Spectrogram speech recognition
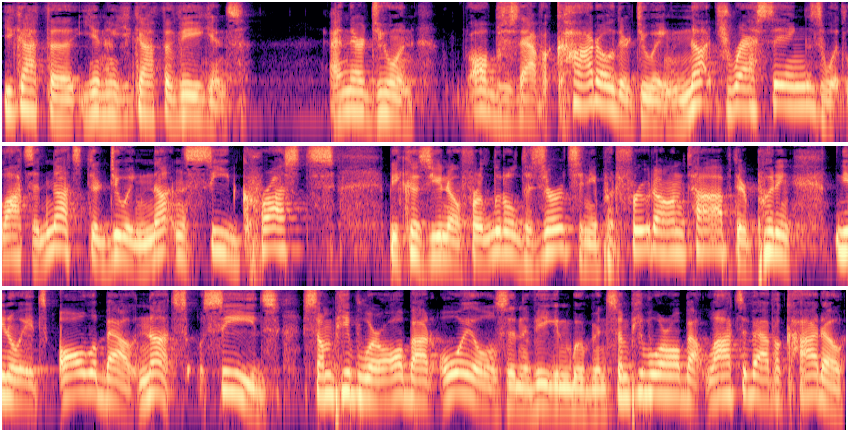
you got the you know you got the vegans, and they're doing all just avocado. They're doing nut dressings with lots of nuts. They're doing nut and seed crusts because, you know, for little desserts and you put fruit on top. They're putting, you know, it's all about nuts, seeds. Some people are all about oils in the vegan movement. Some people are all about lots of avocado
